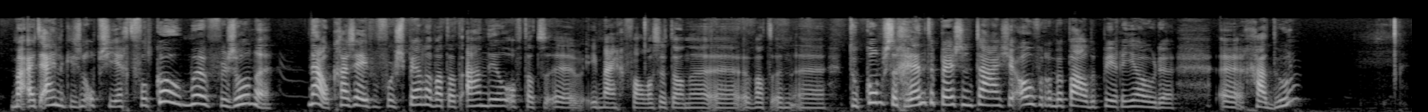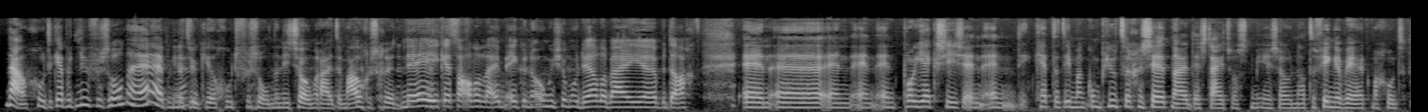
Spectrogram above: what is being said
maar uiteindelijk is een optie echt volkomen verzonnen. Nou, ik ga eens even voorspellen wat dat aandeel, of dat uh, in mijn geval was het dan uh, uh, wat een toekomstig rentepercentage over een bepaalde periode gaat doen. Nou goed, ik heb het nu verzonnen, hè? heb ik ja? natuurlijk heel goed verzonnen, niet zomaar uit de mouw geschud. Nee, ik heb er allerlei economische modellen bij bedacht en, en, en, en projecties en, en ik heb dat in mijn computer gezet. Nou, destijds was het meer zo natte vingerwerk, maar goed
